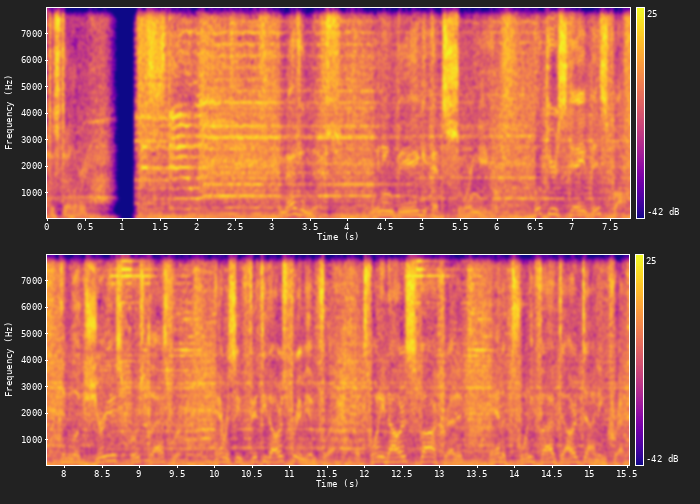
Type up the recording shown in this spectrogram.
Distillery. Imagine this winning big at Soaring Eagle. Book your stay this fall in a luxurious first class room and receive $50 premium play, a $20 spa credit, and a $25 dining credit.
